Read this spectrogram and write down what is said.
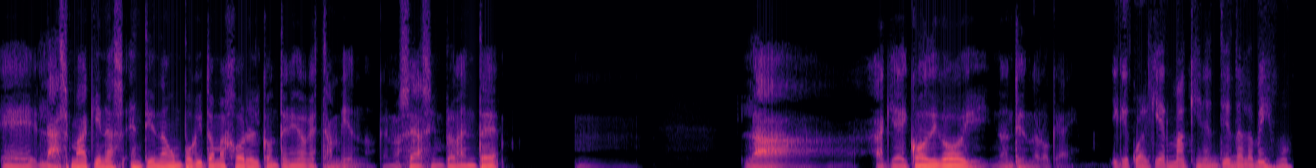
eh, las máquinas entiendan un poquito mejor el contenido que están viendo, que no sea simplemente la aquí hay código y no entiendo lo que hay. Y que cualquier máquina entienda lo mismo.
